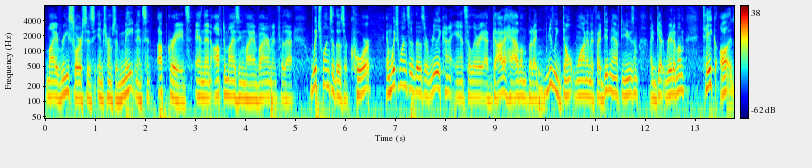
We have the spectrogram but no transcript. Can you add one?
my resources in terms of maintenance and upgrades, and then optimizing my environment for that. Which ones of those are core? And which ones of those are really kind of ancillary? I've got to have them, but I mm. really don't want them. If I didn't have to use them, I'd get rid of them. Take all,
